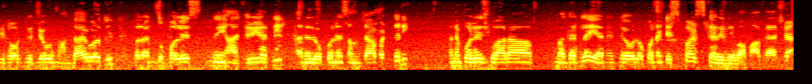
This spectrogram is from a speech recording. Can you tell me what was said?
વિરોધ જેવું નોંધાયું હતું, પરંતુ પોલીસની હાજરી હતી અને લોકોને સમજાવટ કરી અને પોલીસ દ્વારા મદદ લઈ અને તેઓ લોકોને ડિસ્પર્સ કરી દેવામાં આવ્યા છે.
